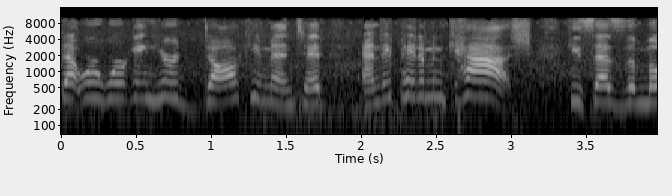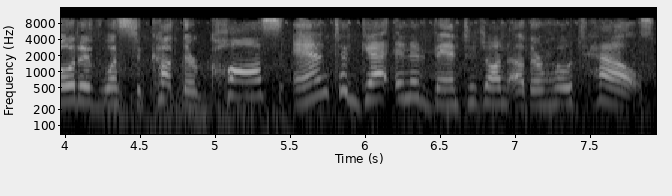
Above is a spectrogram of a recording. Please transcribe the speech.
that were working here documented, and they paid them in cash. He says the motive was to cut their costs and to get an advantage on other hotels.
